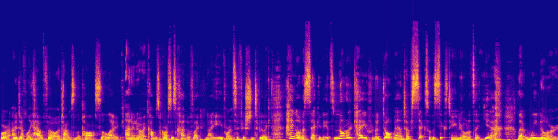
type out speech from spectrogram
or I definitely have felt at times in the past that like I don't know, it comes across as kind of like naive or insufficient to be like, hang on a second, it's not okay for an adult man to have sex with a sixteen-year-old. It's like yeah, like we know,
